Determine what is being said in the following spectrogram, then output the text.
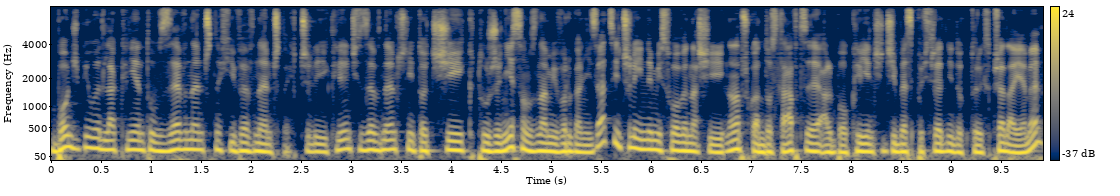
Bądź miły dla klientów zewnętrznych i wewnętrznych, czyli klienci zewnętrzni to ci, którzy nie są z nami w organizacji, czyli innymi słowy nasi no na przykład dostawcy albo klienci ci bezpośredni, do których sprzedajemy,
